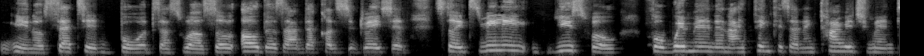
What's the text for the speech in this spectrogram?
you know setting boards as well. So all those are under consideration. So it's really useful for women and i think it's an encouragement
